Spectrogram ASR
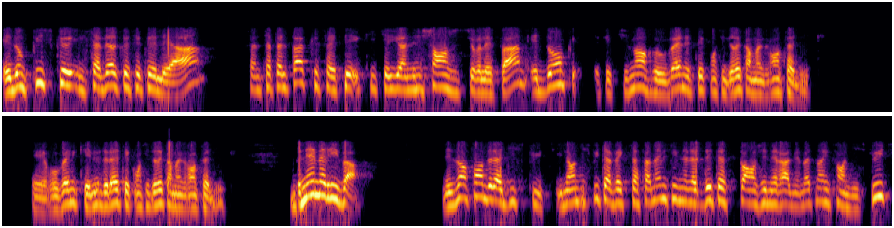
Et donc, puisqu'il s'avère que c'était Léa, ça ne s'appelle pas que ça qu'il y a eu un échange sur les femmes, et donc, effectivement, Reuven était considéré comme un grand sadique. Et Reuven, qui est né de là, était considéré comme un grand sadique. Bnei Meriva, les enfants de la dispute. Il est en dispute avec sa femme, même s'il ne la déteste pas en général, mais maintenant ils sont en dispute.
